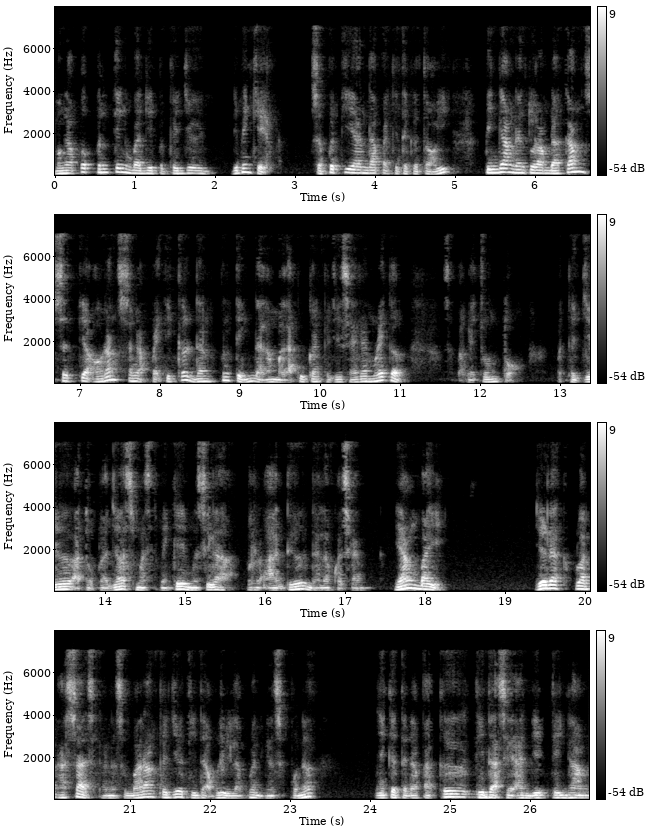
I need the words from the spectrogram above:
Mengapa penting bagi pekerja di bengkel? Seperti yang dapat kita ketahui, pinggang dan tulang belakang setiap orang sangat praktikal dan penting dalam melakukan kerja seharian mereka. Sebagai contoh, pekerja atau pelajar semasa bengkel mestilah berada dalam keadaan yang baik dia adalah keperluan asas kerana sembarang kerja tidak boleh dilakukan dengan sempurna jika terdapat ketidaksediaan di pinggang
